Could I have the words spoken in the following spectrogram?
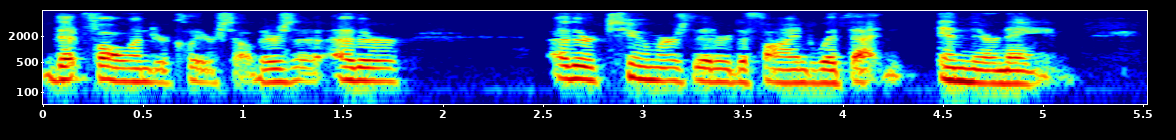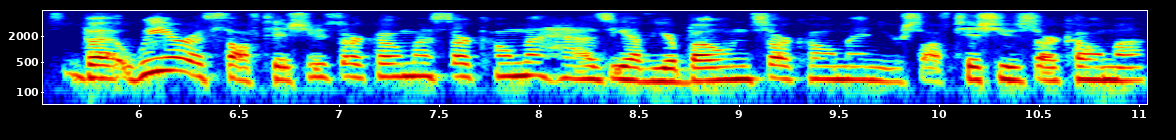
that fall under clear cell. There's a, other other tumors that are defined with that in their name. But we are a soft tissue sarcoma. Sarcoma has you have your bone sarcoma and your soft tissue sarcoma,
